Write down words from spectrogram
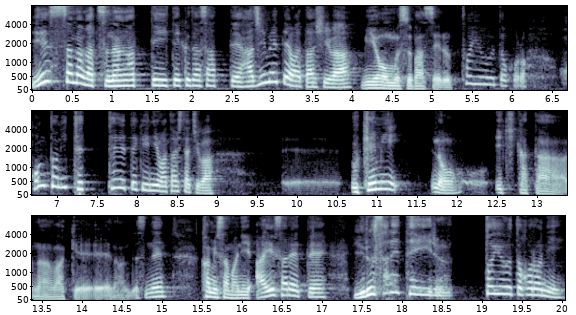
イエス様がつながっていてくださって初めて私は実を結ばせる。というところ。本当に徹底的に私たちは、えー、受け身の生き方なわけなんですね。神様に愛されて許されているというところに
